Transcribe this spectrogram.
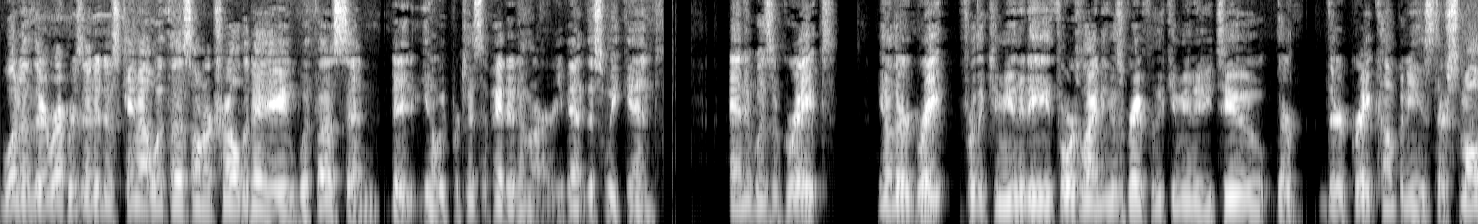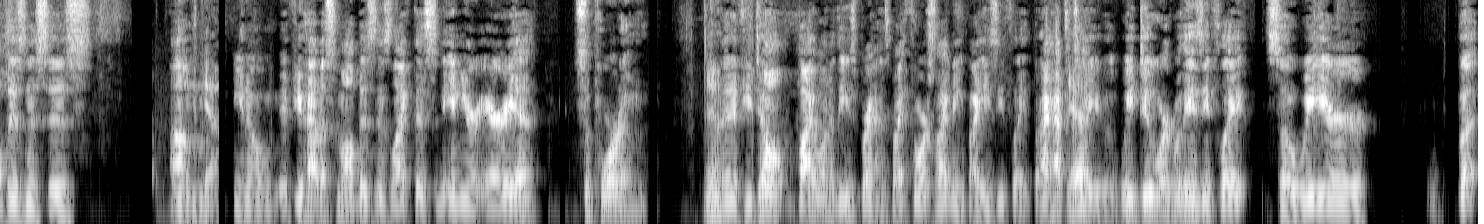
one of their representatives came out with us on our trail today with us, and they, you know we participated in our event this weekend, and it was a great. You know they're great for the community. Thor's Lightning is great for the community too. They're they're great companies. They're small businesses. Um, Yeah. You know, if you have a small business like this in your area, support them. Yeah. And if you don't, buy one of these brands. Buy Thor's Lightning. Buy Easy Flate. But I have to Yeah. tell you, we do work with Easy Flate, so we are. But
